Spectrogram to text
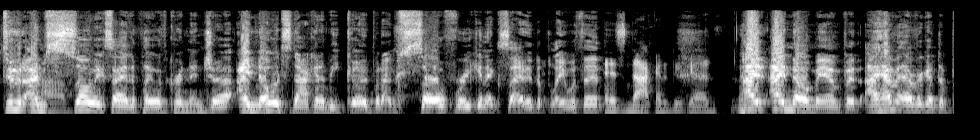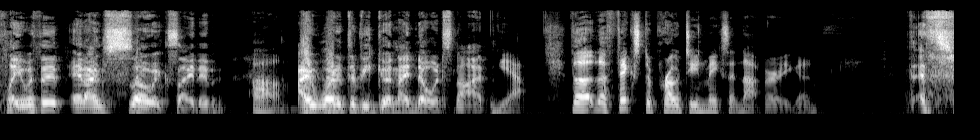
Dude, I'm Um, so excited to play with Greninja. I know it's not going to be good, but I'm so freaking excited to play with it. It's not gonna be good. I I know, man, but I haven't ever got to play with it, and I'm so excited. Um, I want it to be good, and I know it's not. yeah. The the fix to Protean makes it not very good. It's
